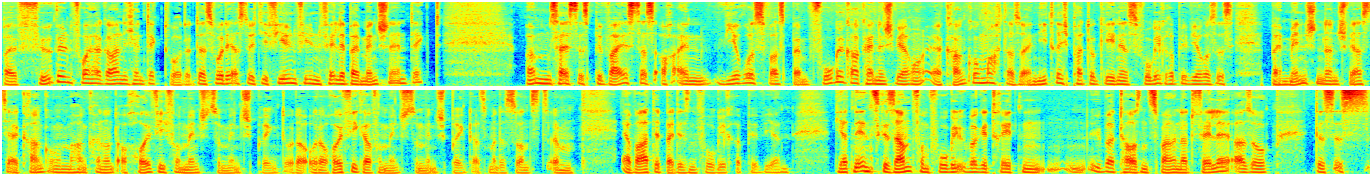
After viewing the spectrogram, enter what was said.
bei Vögeln vorher gar nicht entdeckt wurde. Das wurde erst durch die vielen, vielen Fälle bei Menschen entdeckt. Ähm, das heißt, es beweist, dass auch ein Virus, was beim Vogel gar keine schwere Erkrankung macht, also ein niedrig pathogenes Vogelgrippevirus ist, beim Menschen dann schwerste Erkrankungen machen kann und auch häufig vom Mensch zu Mensch springt oder, oder häufiger vom Mensch zu Mensch springt, als man das sonst ähm, erwartet bei diesen Vogelgrippeviren. Die hatten insgesamt vom Vogel übergetreten über 1200 Fälle, also das ist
